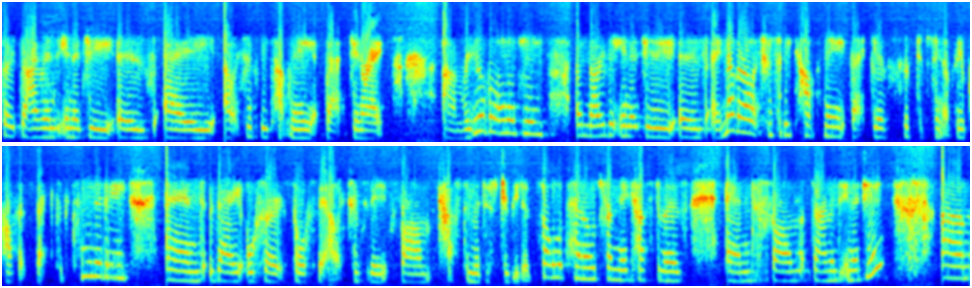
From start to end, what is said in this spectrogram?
So Diamond Energy is a electricity company that generates um, renewable energy. Enova Energy is another electricity company that gives 50% of their profits back to the community, and they also source their electricity from customer distributed solar panels from their customers and from Diamond Energy. Um,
